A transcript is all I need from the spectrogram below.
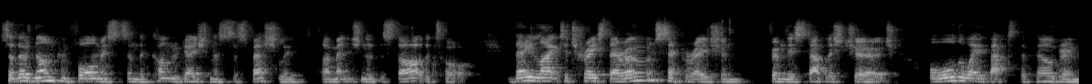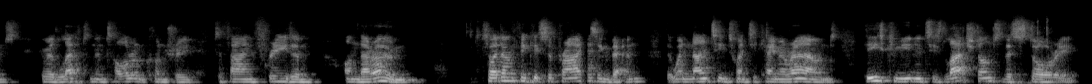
So those nonconformists and the Congregationalists especially that I mentioned at the start of the talk, they like to trace their own separation from the established church all the way back to the pilgrims who had left an intolerant country to find freedom on their own. So I don't think it's surprising then that when 1920 came around, these communities latched onto this story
